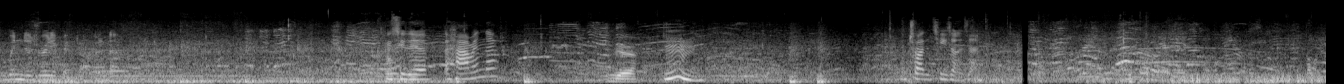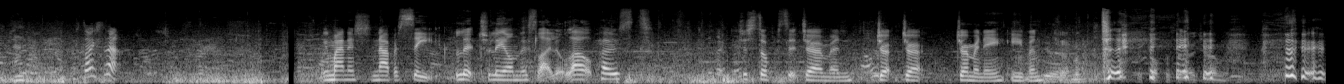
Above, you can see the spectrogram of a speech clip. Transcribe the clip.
The wind is really picked up, isn't it? You see the, the ham in there? Yeah. Mmm. Try the cheese on its own. It's nice, isn't it? We managed to nab a seat literally on this like little outpost, just opposite German, Ger- Ger- Germany even. German. Just opposite of German.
